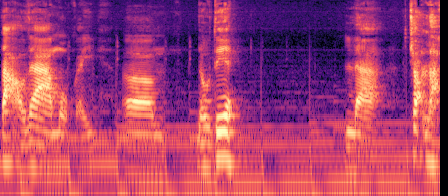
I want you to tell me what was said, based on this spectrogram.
tạo ra một cái uh, đầu tiên là chọn lọc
